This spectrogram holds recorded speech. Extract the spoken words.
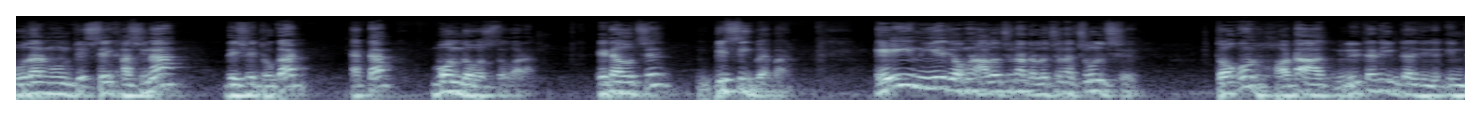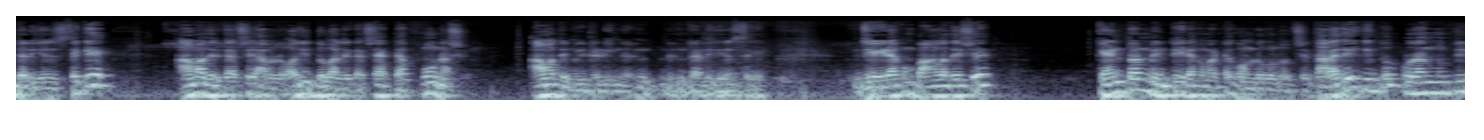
প্রধানমন্ত্রী শেখ হাসিনা দেশে ঢোকার একটা বন্দোবস্ত করা। এটা হচ্ছে বেসিক ব্যাপার। এই নিয়ে যখন আলোচনা আলোচনা চলছে, তখন হঠাৎ মিলিটারি ইন্টেলিজেন্স থেকে আমাদের কাছে অজিত দোভালের কাছে একটা ফোন আসে, আমাদের মিলিটারি ইন্টেলিজেন্স থেকে, যে এরকম বাংলাদেশে ক্যান্টনমেন্টে এরকম একটা গন্ডগোল হচ্ছে। তার আগেই কিন্তু প্রধানমন্ত্রী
